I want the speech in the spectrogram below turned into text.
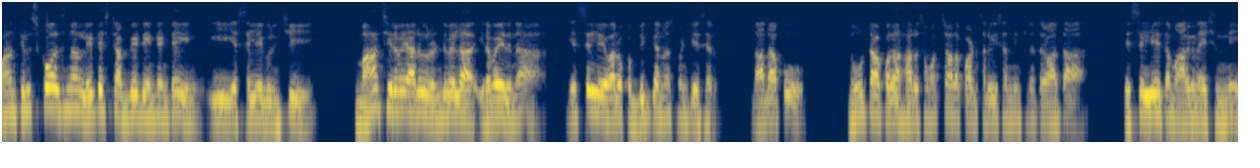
మనం తెలుసుకోవాల్సిన లేటెస్ట్ అప్డేట్ ఏంటంటే ఈ ఎస్ఎల్ఏ గురించి మార్చి ఇరవై ఆరు రెండు వేల ఇరవై ఐదున ఎస్ఎల్ఏ వారు ఒక బిగ్ అనౌన్స్మెంట్ చేశారు. దాదాపు నూట పదహారు సంవత్సరాల పాటు సర్వీస్ అందించిన తర్వాత ఎస్ఎల్ఏ తమ ఆర్గనైజేషన్ని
